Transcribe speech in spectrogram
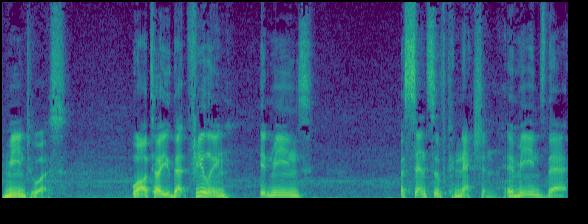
mean to us? Well, I'll tell you, that feeling, it means a sense of connection. It means that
